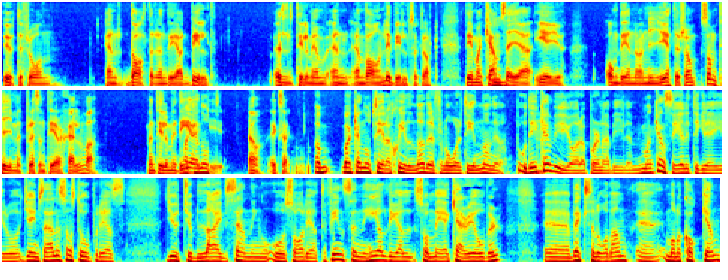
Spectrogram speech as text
utifrån en datarenderad bild. Eller till och med en, en, en vanlig bild såklart. Det man kan mm. säga är ju om det är några nyheter som, som teamet presenterar själva. Men till och med det... Ja, exakt. Man kan notera skillnader från året innan. Ja. Och det mm. kan vi ju göra på den här bilen. Man kan se lite grejer och James Allison stod på deras YouTube livesändning och, och sa det att det finns en hel del som är carryover. Eh, växellådan, eh, monokocken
